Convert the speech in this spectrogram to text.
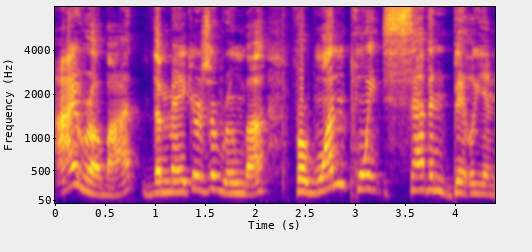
iRobot, the makers of Roomba, for $1.7 billion.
